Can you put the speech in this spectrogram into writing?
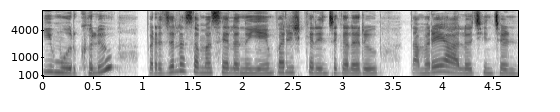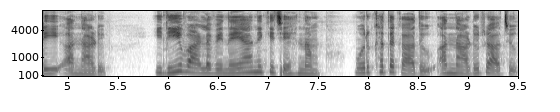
ఈ మూర్ఖులు ప్రజల సమస్యలను ఏం పరిష్కరించగలరు? తమరే ఆలోచించండి అన్నాడు. ఇది వాళ్ళ వినయానికి చిహ్నం. మూర్ఖత కాదు అన్నాడు రాజు.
